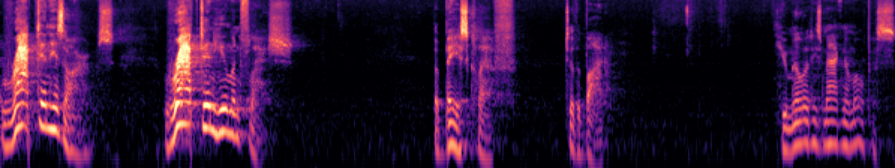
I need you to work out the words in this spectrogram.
wrapped in his arms, wrapped in human flesh. The bass clef to the bottom. Humility's magnum opus.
